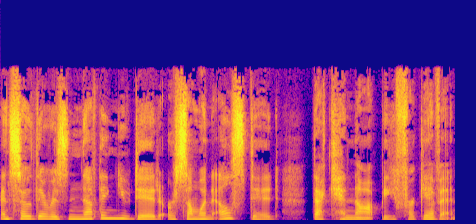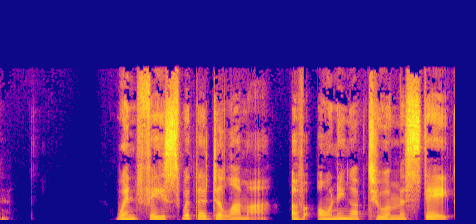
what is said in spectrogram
And so there is nothing you did or someone else did that cannot be forgiven. When faced with a dilemma of owning up to a mistake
